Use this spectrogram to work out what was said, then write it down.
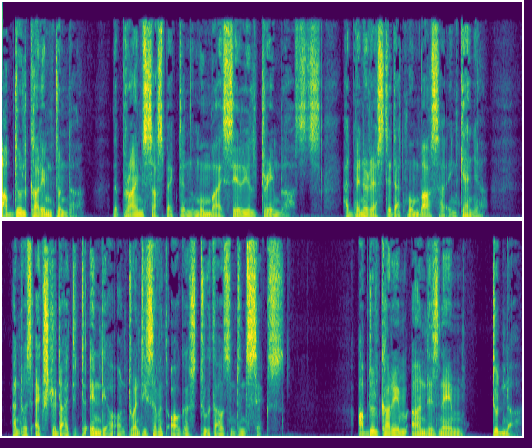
Abdul Karim Tunda, the prime suspect in the Mumbai serial train blasts, had been arrested at Mombasa in Kenya and was extradited to India on 27th August 2006. Abdul Karim earned his name Tunda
